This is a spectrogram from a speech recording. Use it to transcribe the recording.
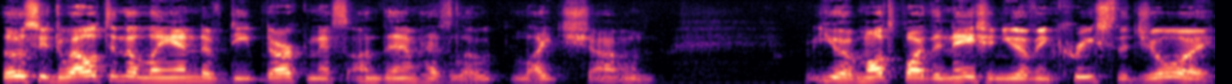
Those who dwelt in the land of deep darkness, on them has light shone. You have multiplied the nation, you have increased the joy.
